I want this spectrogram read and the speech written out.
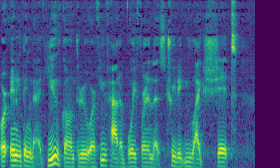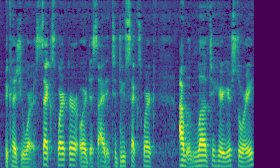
or anything that you've gone through, or if you've had a boyfriend that's treated you like shit because you were a sex worker or decided to do sex work. I would love to hear your story.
